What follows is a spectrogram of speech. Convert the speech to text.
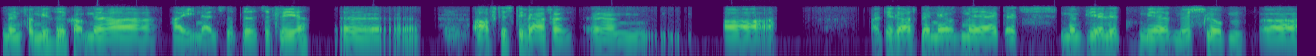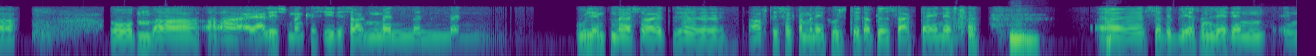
men for mit vedkommende har, har en altid blevet til flere. Øh, oftest i hvert fald. Øh, og, og det der også bliver nævnt med, at, at man bliver lidt mere løsluppen og åben og, og ærlig, som man kan sige det sådan, men, men, men ulempen er så, at øh, ofte så kan man ikke huske det, der er blevet sagt dagen efter. Mm. uh, så det bliver sådan lidt en, en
